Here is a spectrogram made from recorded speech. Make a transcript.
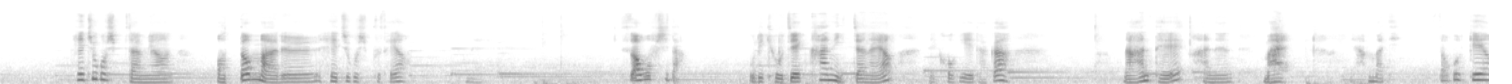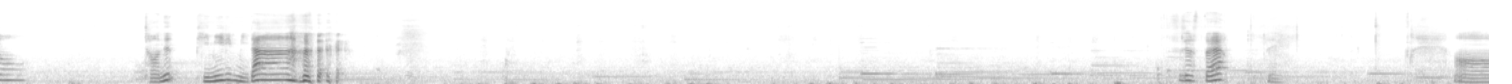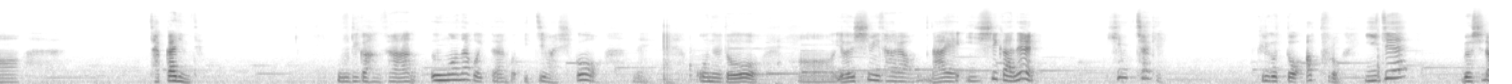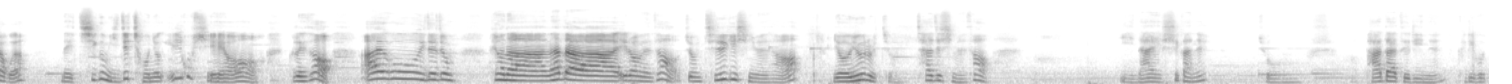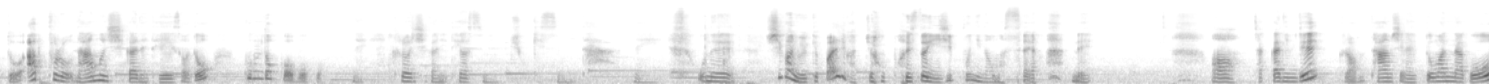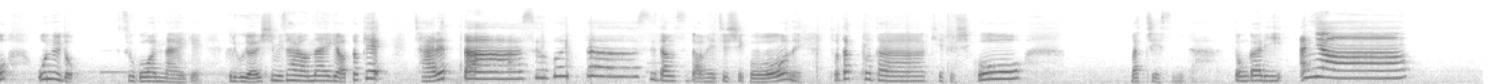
해주고 싶다면 어떤 말을 해주고 싶으세요? 네. 써봅시다. 우리 교재 칸이 있잖아요. 네, 거기에다가 나한테 하는 말 네, 한마디 써볼게요. 저는 비밀입니다. 쓰셨어요? 네. 어, 작가님들. 우리가 항상 응원하고 있다는 거 잊지 마시고, 네. 오늘도 어, 열심히 살아온 나의 이 시간을 힘차게 그리고 또 앞으로 이제 몇 시라고요? 네, 지금 이제 저녁 7시예요. 그래서 아이고 이제 좀 편안하다 이러면서 좀 즐기시면서 여유를 좀 찾으시면서 이 나의 시간을 좀 받아들이는 그리고 또 앞으로 남은 시간에 대해서도 꿈도 꿔보고 네, 그런 시간이 되었으면 좋겠습니다. 네, 오늘 시간이 왜 이렇게 빨리 갔죠? 벌써 20분이 넘었어요. 네. 어, 작가님들, 그럼 다음 시간에 또 만나고, 오늘도 수고한 나에게, 그리고 열심히 살아온 나에게 어떻게 잘했다, 수고했다, 쓰담쓰담 해주시고, 네, 토닥토닥 해주시고, 마치겠습니다. 똥가리, 안녕!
